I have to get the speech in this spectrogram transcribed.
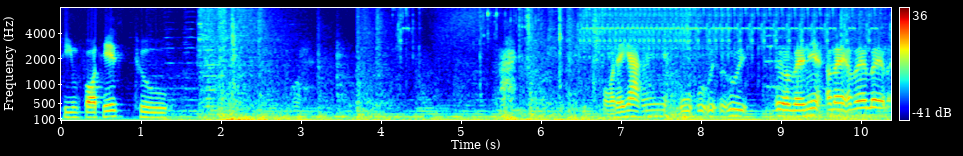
ทีมฟอร์เทสทูขอได้ยากนะเนี่ยอุ้ยอุ้ยอุ้ยเอออะไรเนี่ย อะไร อะไร อะไรอะไร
